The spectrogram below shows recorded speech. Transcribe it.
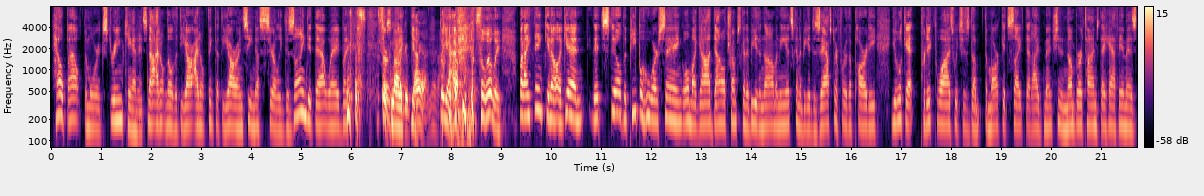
help out the more extreme candidates. Now, I don't know that the R, I don't think that the RNC necessarily designed it that way, but it's not a good yeah, plan. Yeah. But yeah, absolutely. But I think you know, again, it's still the people who are saying, "Oh my God, Donald Trump's going to be the nominee. It's going to be a disaster for the party." You look at PredictWise, which is the the market site that I've mentioned a number of times. They have him as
